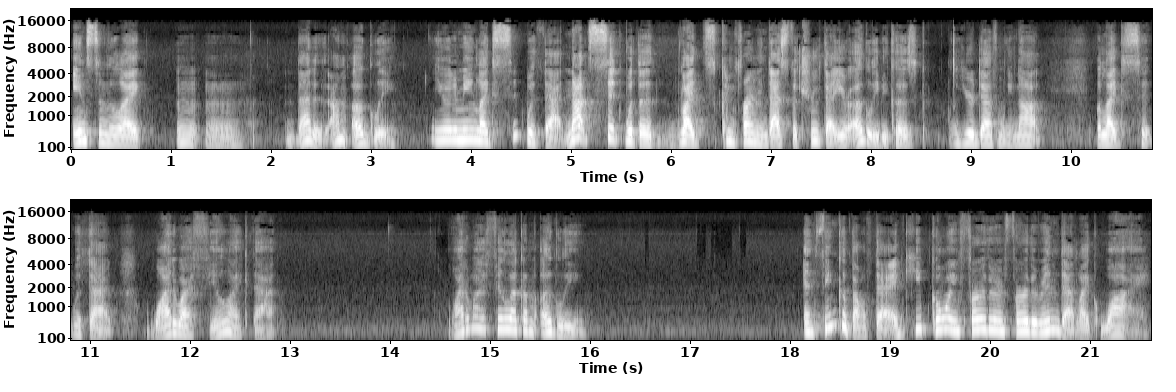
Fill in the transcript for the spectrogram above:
instantly like, mm that is I'm ugly. You know what I mean? Like sit with that. Not sit with a like confirming that's the truth that you're ugly because you're definitely not. But like sit with that. Why do I feel like that? Why do I feel like I'm ugly? And think about that and keep going further and further in that. Like, why?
